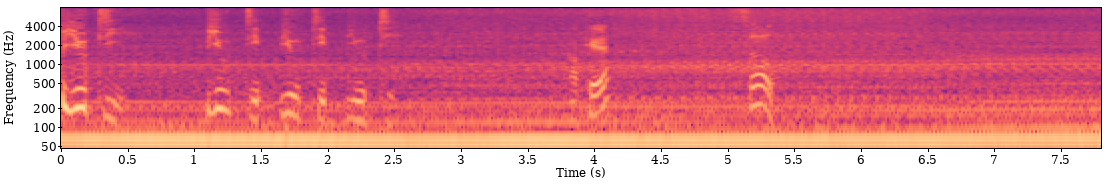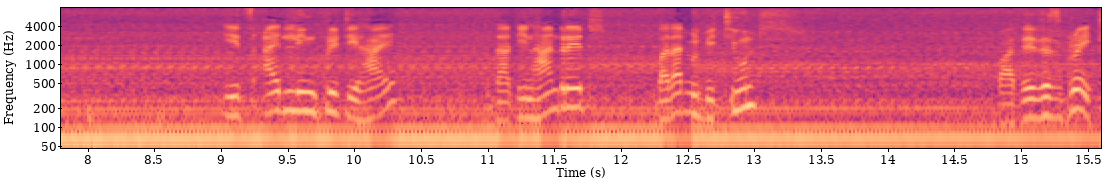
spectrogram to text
beauty. Beauty beauty beauty. Okay? So it's idling pretty high. 1300 but that will be tuned. But this is great.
